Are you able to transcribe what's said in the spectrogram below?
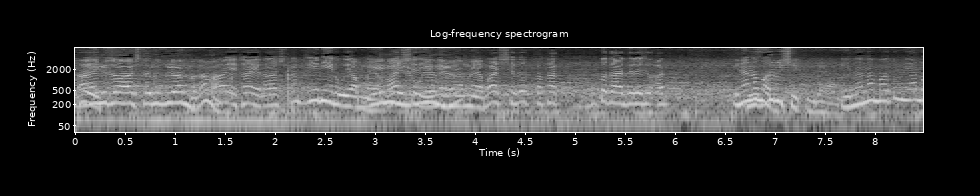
Daha Hayır. henüz ağaçlarınız uyanmadı ama Hayır hayır ağaçlarımız yeni yeni uyanmaya Yeni yeni başladı. Yeni, uyanıyor. uyanmaya başladı fakat bu kadar derece inanamadım. hızlı bir şekilde yani. İnanamadım yani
